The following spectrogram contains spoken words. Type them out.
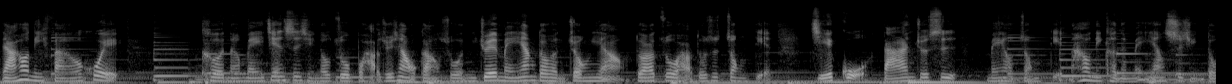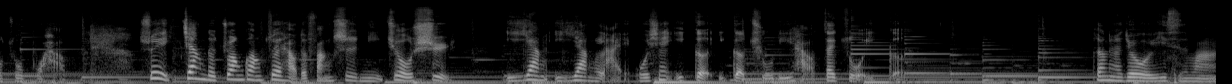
然后你反而会可能每一件事情都做不好，就像我刚刚说，你觉得每一样都很重要，都要做好，都是重点，结果答案就是没有重点。然后你可能每一样事情都做不好，所以这样的状况最好的方式，你就是一样一样来，我先一个一个处理好，再做一个。这样你觉得有意思吗？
